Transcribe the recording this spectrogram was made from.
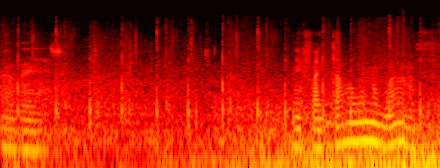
A ver... Me faltaba uno más.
